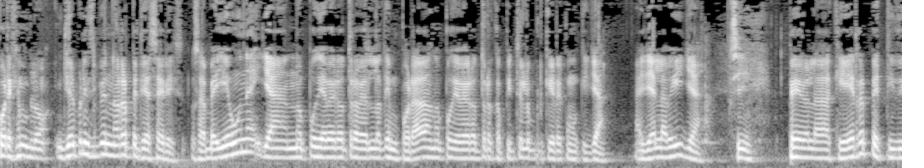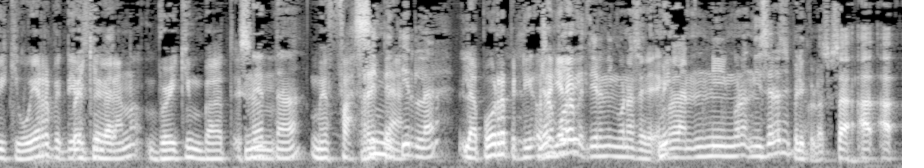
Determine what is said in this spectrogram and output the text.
por ejemplo, yo al principio no repetía series. O sea, veía una y ya no podía ver otra vez la temporada, no podía ver otro capítulo porque era como que ya, allá la vi ya. Sí. Pero la que he repetido y que voy a repetir este Breaking Bad. verano, Breaking Bad. Es un- ¿Neta? me fascina. Repetirla. La puedo repetir. O Yo sea, no ya puedo la- repetir ninguna serie. Mi- O sea, ninguna, ni series ni películas. O sea, a- a-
